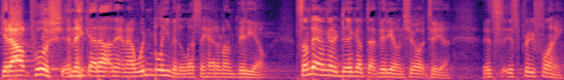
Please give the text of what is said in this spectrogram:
Get out, push. And they got out, and I wouldn't believe it unless they had it on video. Someday I'm going to dig up that video and show it to you. It's, it's pretty funny.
